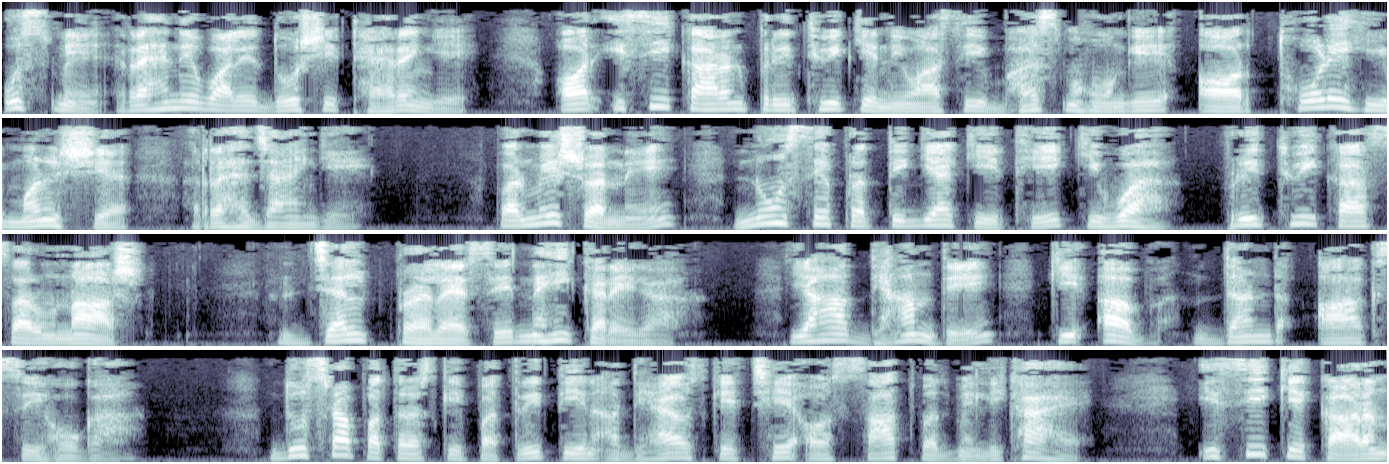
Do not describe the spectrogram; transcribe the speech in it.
उसमें रहने वाले दोषी ठहरेंगे और इसी कारण पृथ्वी के निवासी भस्म होंगे और थोड़े ही मनुष्य रह जाएँगे। परमेश्वर ने नूह से प्रतिज्ञा की थी कि वह पृथ्वी का सर्वनाश जल प्रलय से नहीं करेगा। यहाँ ध्यान दें कि अब दंड आग से होगा। दूसरा पत्रस की पत्री तीन अध्याय उसके छह और सात पद में लिखा है, इसी के कारण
